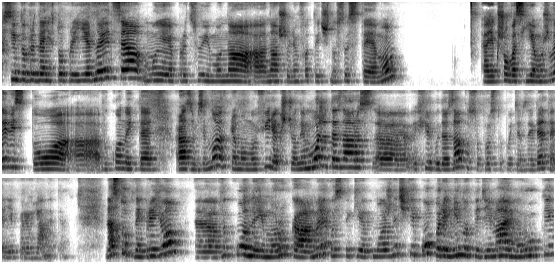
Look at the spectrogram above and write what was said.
Всім добрий день, хто приєднується. Ми працюємо на нашу лімфатичну систему. Якщо у вас є можливість, то виконуйте разом зі мною в прямому ефірі. Якщо не можете зараз, е, ефір буде запису, просто потім зайдете і переглянете. Наступний прийом е, виконуємо руками ось такі от ножнички, поперемінно підіймаємо руки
